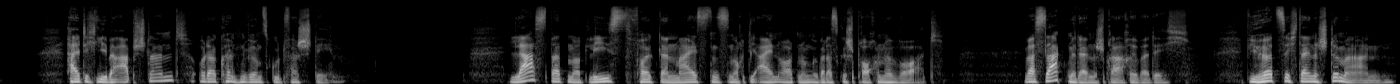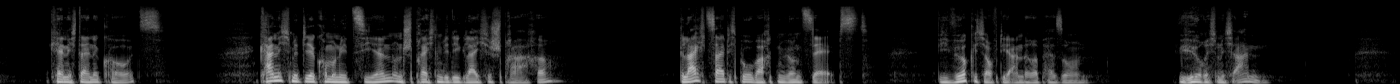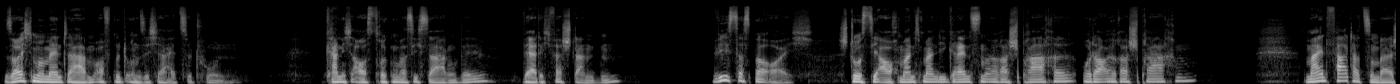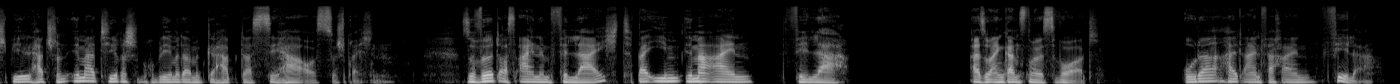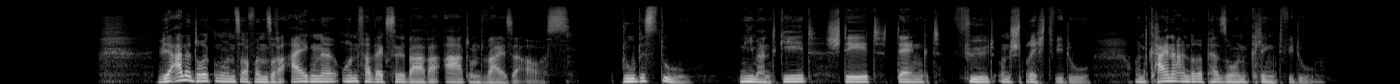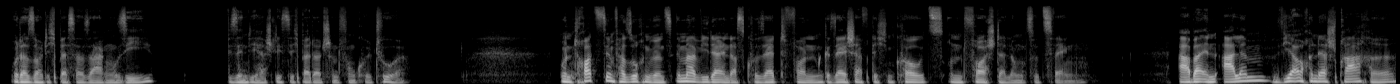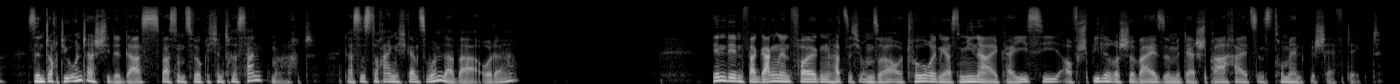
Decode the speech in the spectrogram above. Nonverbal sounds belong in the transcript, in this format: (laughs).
Halte ich lieber Abstand oder könnten wir uns gut verstehen? Last but not least folgt dann meistens noch die Einordnung über das gesprochene Wort. Was sagt mir deine Sprache über dich? Wie hört sich deine Stimme an? Kenne ich deine Codes? Kann ich mit dir kommunizieren und sprechen wir die gleiche Sprache? Gleichzeitig beobachten wir uns selbst. Wie wirke ich auf die andere Person? Wie höre ich mich an? Solche Momente haben oft mit Unsicherheit zu tun. Kann ich ausdrücken, was ich sagen will? Werde ich verstanden? Wie ist das bei euch? Stoßt ihr auch manchmal an die Grenzen eurer Sprache oder eurer Sprachen? Mein Vater zum Beispiel hat schon immer tierische Probleme damit gehabt, das CH auszusprechen. So wird aus einem vielleicht bei ihm immer ein Fela. Also ein ganz neues Wort oder halt einfach ein Fehler. Wir alle drücken uns auf unsere eigene, unverwechselbare Art und Weise aus. Du bist du. Niemand geht, steht, denkt, fühlt und spricht wie du. Und keine andere Person klingt wie du. Oder sollte ich besser sagen, sie? Wir sind ja schließlich bei Deutschland von Kultur. Und trotzdem versuchen wir uns immer wieder in das Korsett von gesellschaftlichen Codes und Vorstellungen zu zwängen. Aber in allem, wie auch in der Sprache, sind doch die Unterschiede das, was uns wirklich interessant macht. Das ist doch eigentlich ganz wunderbar, oder? In den vergangenen Folgen hat sich unsere Autorin Jasmina Al-Kaisi auf spielerische Weise mit der Sprache als Instrument beschäftigt.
